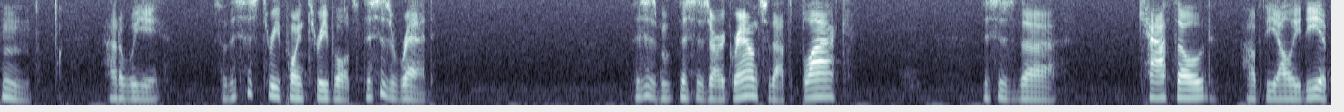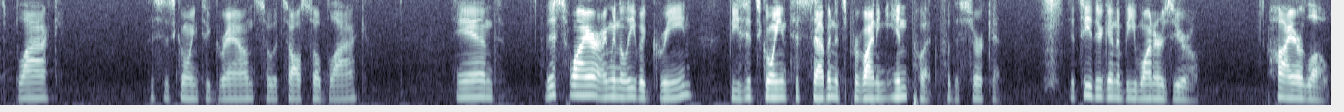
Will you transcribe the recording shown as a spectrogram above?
Hmm. How do we... So this is 3.3 volts. This is red. This is this is our ground, so that's black. This is the cathode of the LED. It's black. This is going to ground, so it's also black. And this wire, I'm going to leave it green because it's going to 7. It's providing input for the circuit. It's either going to be 1 or 0, high or low.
